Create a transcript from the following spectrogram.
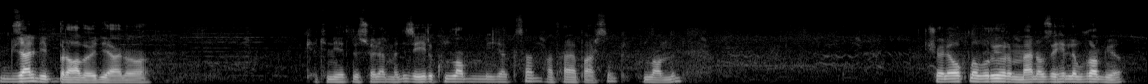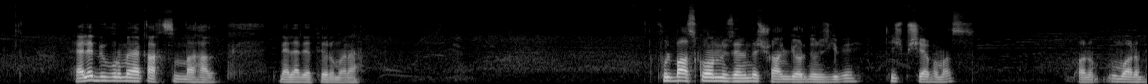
Güzel bir bravoydu yani o. Kötü niyetle söylenmedi. Zehri kullanmayacaksan hata yaparsın. Kullandın. Şöyle okla vuruyorum ben. O zehirle vuramıyor. Hele bir vurmaya kalksın bakalım. Neler yapıyorum ona. Full baskı onun üzerinde şu an gördüğünüz gibi. Hiçbir şey yapamaz. Umarım. Umarım.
